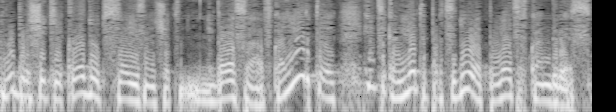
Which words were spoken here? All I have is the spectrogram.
выборщики кладут свои, значит, голоса в конверты, эти конверты процедуры отправляются в Конгресс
